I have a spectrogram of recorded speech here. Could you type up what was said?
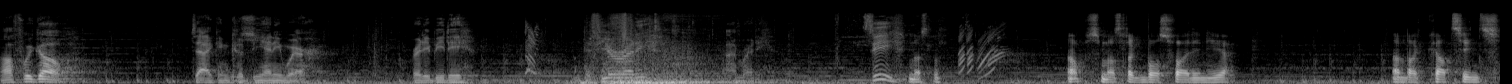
Off we go. Dagan could be anywhere. Ready, BD? If you're ready, I'm ready. See, Smells like... Oh, smells like boss fight in here. And like cutscenes.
